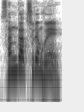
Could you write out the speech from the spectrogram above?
삼각 수렴 후에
